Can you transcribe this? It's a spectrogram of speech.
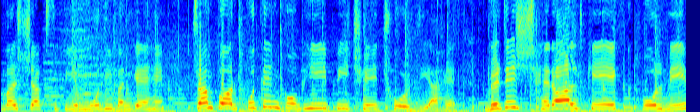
ताकतवर शख्स पीएम मोदी बन गए हैं। ट्रंप और पुतिन को भी पीछे छोड़ दिया है। ब्रिटिश हेराल्ड के एक पोल में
